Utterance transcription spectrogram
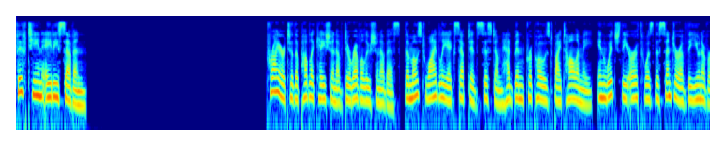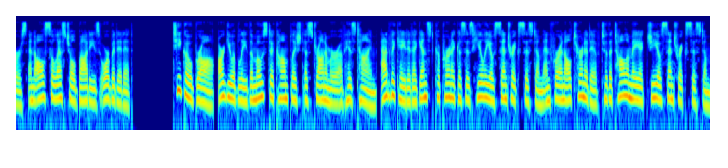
1587. Prior to the publication of De Revolutionibus, the most widely accepted system had been proposed by Ptolemy, in which the Earth was the center of the universe and all celestial bodies orbited it. Tycho Brahe, arguably the most accomplished astronomer of his time, advocated against Copernicus's heliocentric system and for an alternative to the Ptolemaic geocentric system,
